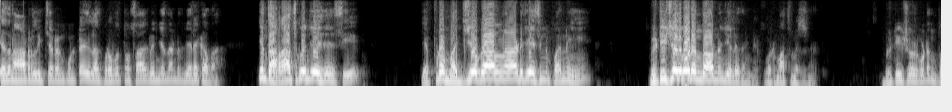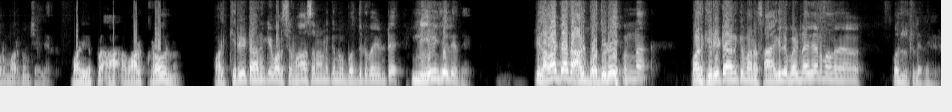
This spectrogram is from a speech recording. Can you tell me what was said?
ఏదైనా ఆర్డర్లు ఇచ్చారనుకుంటే ఇలా ప్రభుత్వం సహకరించిందంటే వేరే కదా. ఇంత అరాచకం చేసేసి ఎప్పుడో మధ్యయుగాల నాడు చేసిన పని బ్రిటిష్ వాళ్ళు కూడా దారుణం చేయలేదండి. ఒకటి మాత్రం నిజమే. బ్రిటిష్ వాళ్ళు కూడా దుర్మార్గం చేయలేదు. వాళ్ళు ఎప్పుడు వాళ్ళ క్రౌన్ వాళ్ళ కిరీటానికి వాళ్ళ సింహాసనానికి నువ్వు బద్దుడిపై ఉంటే నేనేమీ చేయలేదు. వీళ్ళు అలా కాదు వాళ్ళకి బద్దుడై ఉన్నా వాళ్ళ కిరీటానికి మనం సాగిలి పడినా కానీ మనం వదులుతలేదు వీళ్ళు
